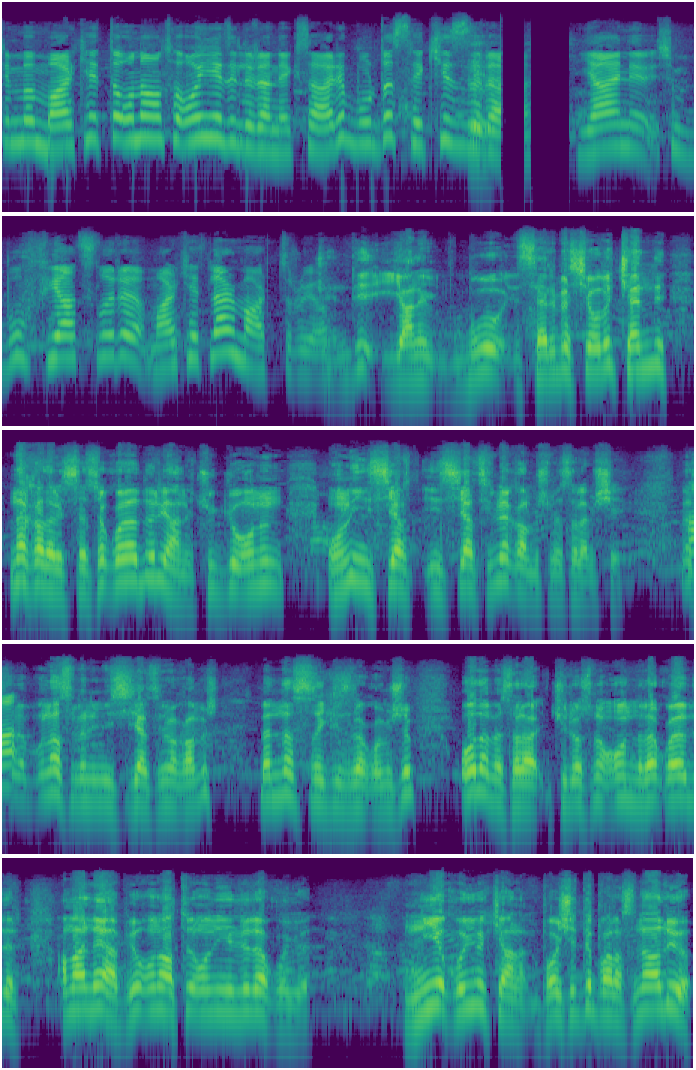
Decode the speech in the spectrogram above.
Şimdi markette 16-17 lira nektari, burada 8 lira. Yani şimdi bu fiyatları marketler mi arttırıyor? Kendi yani bu serbest oldu kendi ne kadar istese koyabilir yani. Çünkü onun onun inisiyat, inisiyatifine kalmış mesela bir şey. Mesela bu nasıl benim inisiyatifime kalmış? Ben nasıl 8 lira koymuşum? O da mesela kilosuna 10 lira koyabilir. Ama ne yapıyor? 16-17 lira koyuyor. Niye koyuyor ki yani? Poşeti parasını alıyor.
